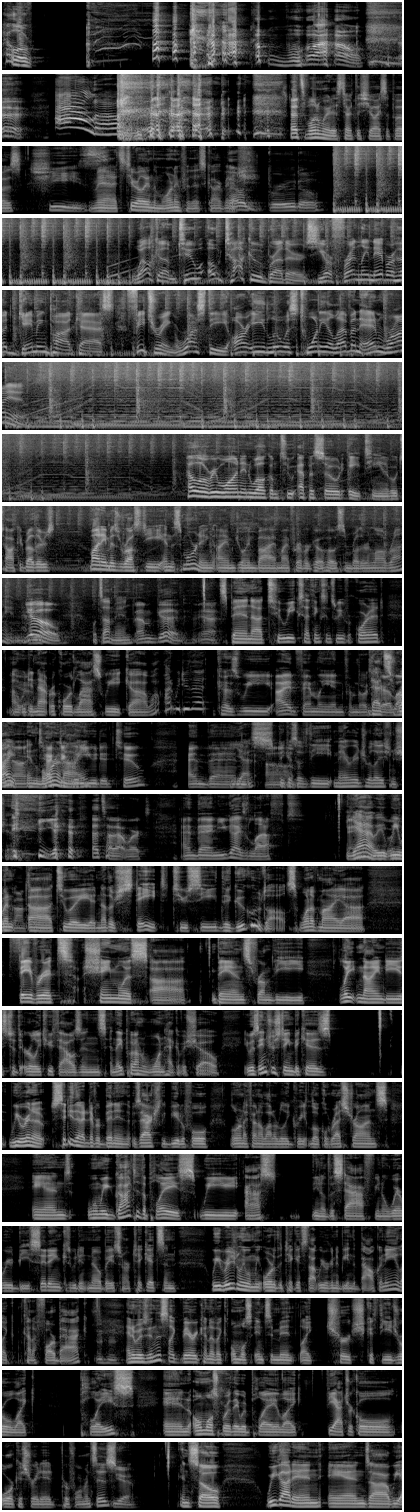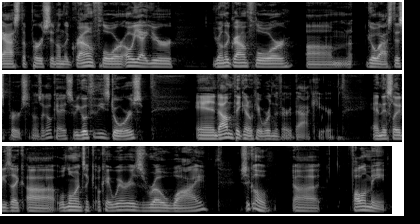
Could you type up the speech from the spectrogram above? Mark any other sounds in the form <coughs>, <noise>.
Hello. <laughs> wow. Hello. <laughs> That's one way to start the show, I suppose. Jeez. Man, it's too early in the morning for this garbage. That was brutal. Welcome to Otaku Brothers, your friendly neighborhood gaming podcast featuring Rusty, R.E. Lewis 2011, and Ryan. Hello, everyone, and welcome to episode 18 of Otaku Brothers. My name is Rusty, and this morning I am joined by my forever co-host and brother-in-law Ryan. How you- Yo, what's up, man? I'm good. Yeah. It's been uh, two weeks, I think, since we've recorded. Uh, We Yeah. did not record last week. Uh, why, why did we do that? Because we, I had family in from North That's Carolina. right, and Laura and Technically, I- you did too. And then yes, because um, of the marriage relationship. <laughs> yeah, that's how that works. And then you guys left. Yeah, we, we went concert. uh, to a, another state to see the Goo Goo Dolls, one of my uh, favorite shameless uh, bands from the late 90s to the early 2000s, and they put on one heck of a show. It was interesting because we were in a city that I'd never been in. It was actually beautiful. Lauren and I found a lot of really great local restaurants. And when we got to the place, we asked, you know, the staff, you know, where we would be sitting because we didn't know based on our tickets. And we originally, when we ordered the tickets, thought we were going to be in the balcony, like kind of far back. And it was in this like very kind of like almost intimate, like church cathedral like place, and almost where they would play like theatrical orchestrated performances. Yeah. And so we got in and uh, we asked the person on the ground floor, "Oh yeah, you're you're on the ground floor. Um, go ask this person." I was like, "Okay." So we go through these doors, and I'm thinking, "Okay, we're in the very back here." And this lady's like, uh, "Well, Lauren's like, okay, where is row Y?" She's like, "Oh, uh, follow me,"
